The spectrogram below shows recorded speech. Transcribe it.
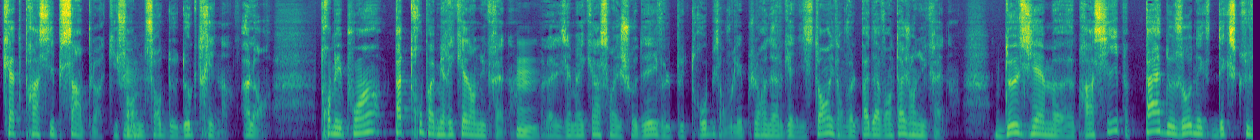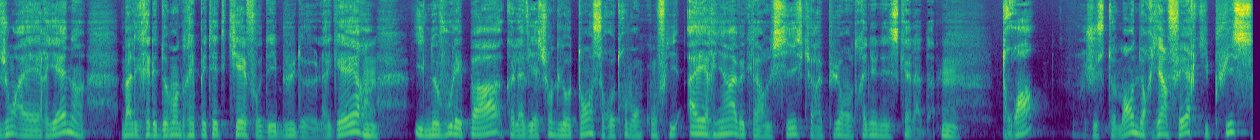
quatre principes simples qui forment une sorte de doctrine. Alors, premier point, pas de troupes américaines en Ukraine. Voilà, les Américains sont échaudés, ils veulent plus de troupes, ils n'en voulaient plus en Afghanistan, ils n'en veulent pas davantage en Ukraine. Deuxième euh, principe, pas de zone ex- d'exclusion aérienne, malgré les demandes répétées de Kiev au début de la guerre. Ils ne voulaient pas que l'aviation de l'OTAN se retrouve en conflit aérien avec la Russie, ce qui aurait pu entraîner une escalade. Trois, justement, ne rien faire qui puisse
